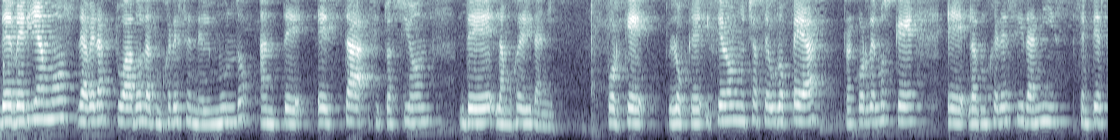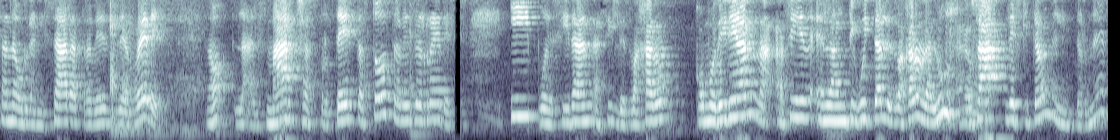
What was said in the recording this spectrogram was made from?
deberíamos de haber actuado las mujeres en el mundo ante esta situación de la mujer iraní. Porque lo que hicieron muchas europeas, recordemos que eh, las mujeres iraníes se empiezan a organizar a través de redes, ¿no? Las marchas, protestas, todo a través de redes. Y pues Irán así les bajaron, como dirían así en la antigüita, les bajaron la luz, o sea, les quitaron el internet.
